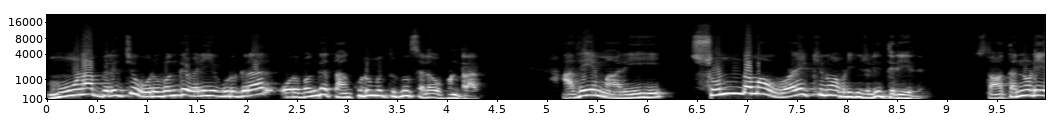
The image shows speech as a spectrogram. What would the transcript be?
மூணா பிரிச்சு ஒரு பங்கு வெளியே கொடுக்குறார் ஒரு பங்கு தன் குடும்பத்துக்கும் செலவு பண்றார். அதே மாதிரி சொந்தமா உழைக்கணும் அப்படின்னு சொல்லி தெரியுது. தன்னுடைய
